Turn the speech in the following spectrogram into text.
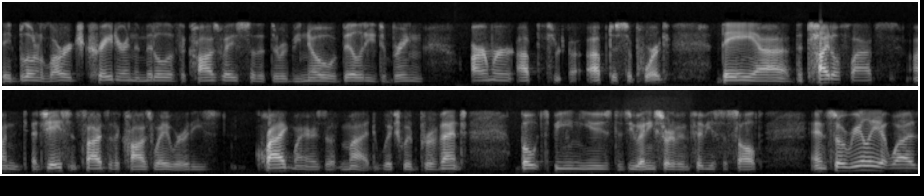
They'd blown a large crater in the middle of the causeway so that there would be no ability to bring armor up th- up to support. They uh, the tidal flats on adjacent sides of the causeway were these quagmires of mud, which would prevent boats being used to do any sort of amphibious assault. And so really, it was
